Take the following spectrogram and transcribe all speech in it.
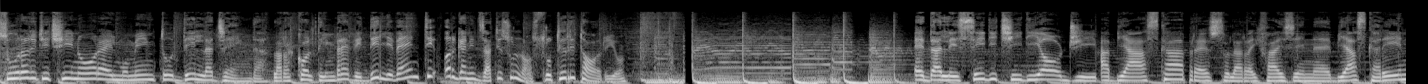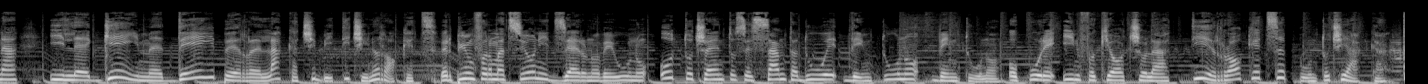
Su Radio Ticino ora è il momento dell'agenda, la raccolta in breve degli eventi organizzati sul nostro territorio. È dalle 16 di oggi a Biasca, presso la Raiffeisen Biasca Arena, il Game Day per l'HCB Ticino Rockets. Per più informazioni 091 862 21 21 oppure info chiocciola trockets.ch.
